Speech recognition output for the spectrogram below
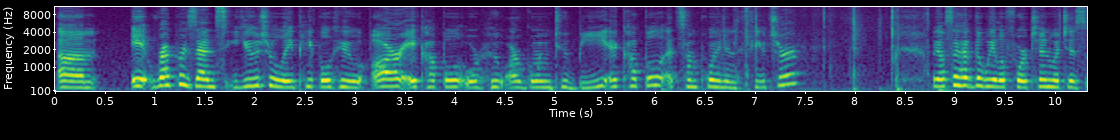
um, it represents usually people who are a couple or who are going to be a couple at some point in the future. We also have the Wheel of Fortune, which is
